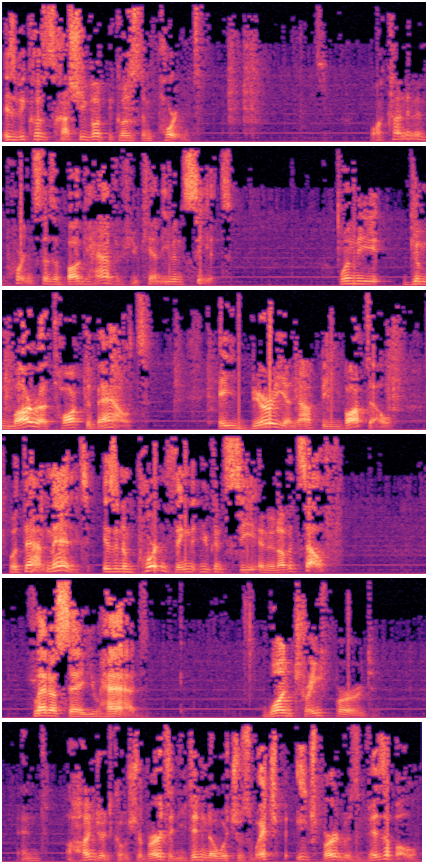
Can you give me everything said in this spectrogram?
is because it's chashivot, because it's important. What kind of importance does a bug have if you can't even see it? When the Gemara talked about a birya not being batel, what that meant is an important thing that you can see in and of itself. Let us say you had one treif bird and a hundred kosher birds, and you didn't know which was which, but each bird was visible,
